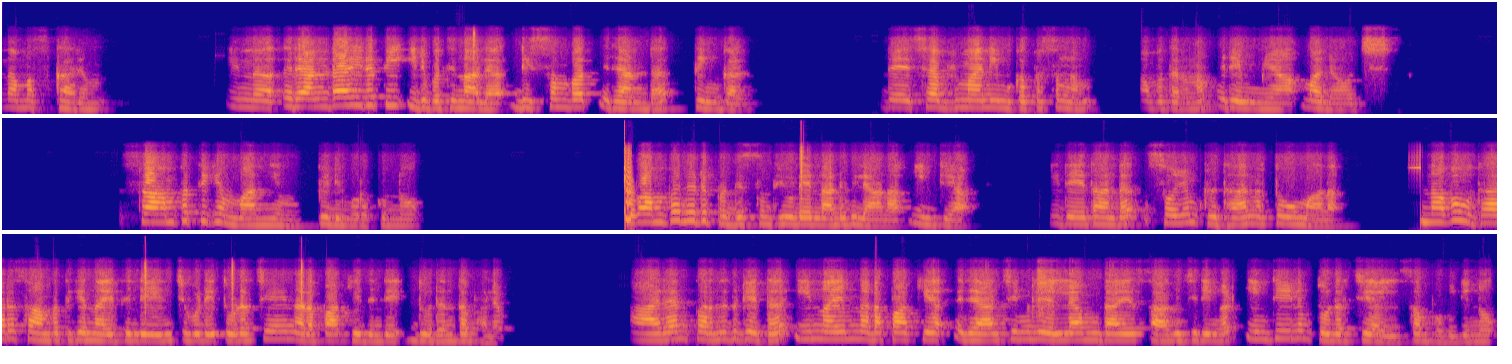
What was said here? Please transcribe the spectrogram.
നമസ്കാരം. ഇന്ന് രണ്ടായിരത്തി ഇരുപത്തിനാല് ഡിസംബർ രണ്ട് തിങ്കൾ. ദേശാഭിമാനി മുഖപ്രസംഗം അവതരണം രമ്യ മനോജ്. സാമ്പത്തിക മാന്യം പിടിമുറുക്കുന്നു. വമ്പനൊരു പ്രതിസന്ധിയുടെ നടുവിലാണ് ഇന്ത്യ. ഇതേതാണ്ട് സ്വയം കൃതാനർത്ഥവുമാണ് നവ ഉദാര സാമ്പത്തിക നയത്തിന്റെയും ചുവടി തുടർച്ചയായി നടപ്പാക്കിയതിന്റെ ദുരന്ത ഫലം ആരാൻ പറഞ്ഞത് കേട്ട് ഈ നയം നടപ്പാക്കിയ രാജ്യങ്ങളിലെല്ലാം ഉണ്ടായ സാഹചര്യങ്ങൾ ഇന്ത്യയിലും തുടർച്ചയായി സംഭവിക്കുന്നു.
